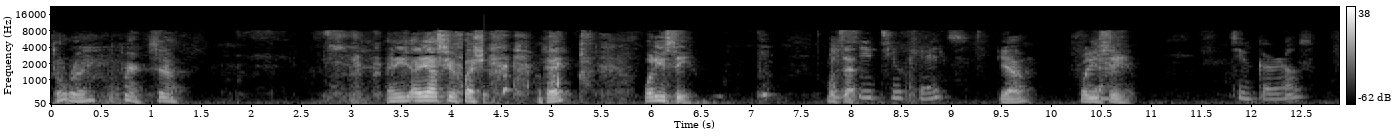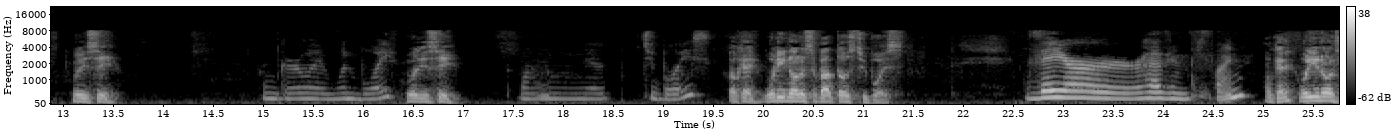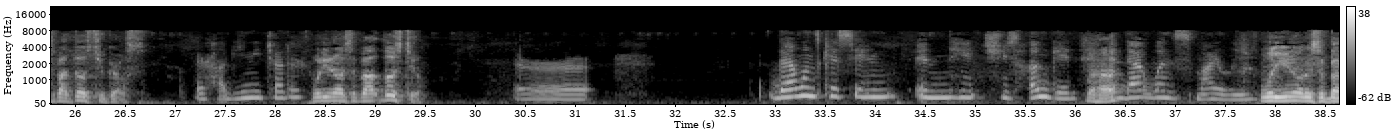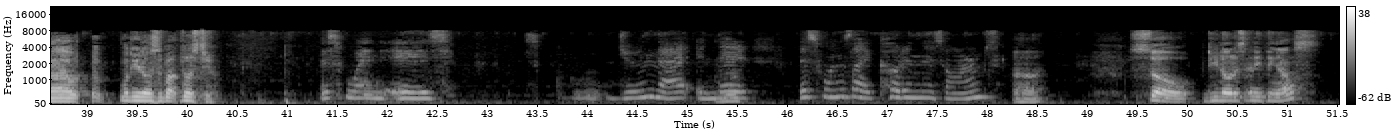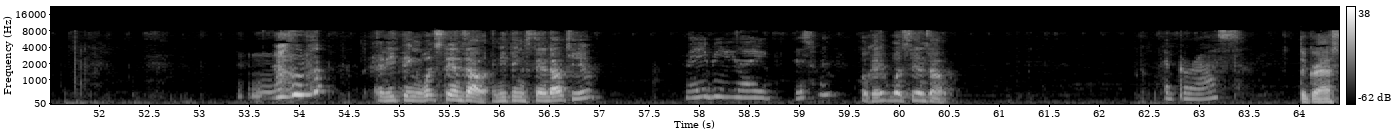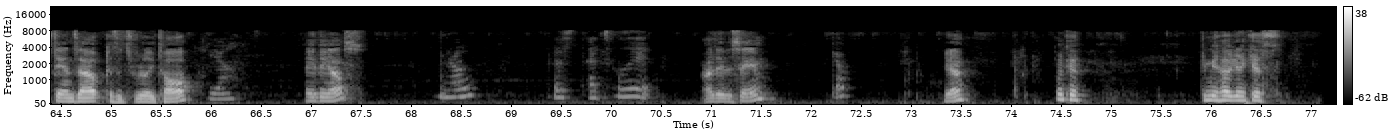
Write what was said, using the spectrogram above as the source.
Don't run. Come here. Sit down. I need, I need to ask you a question. Okay? What do you see? What's I that? see two kids, Yeah? What do you Yeah. see? two girls, What do you see? one girl and one boy, What do you see? one uh, two boys. Okay, what do you notice about those two boys? They are having fun. Okay, what do you notice about those two girls? They're hugging each other. What do you notice about those two? That one's kissing and he, she's hugging, Uh-huh. and that one's smiling. What do you notice about what do you notice about those two? This one is doing that, and then this one's like holding his arms. Uh-huh. So, do you notice anything else? No, Anything what stands out? Anything stand out to you? maybe like this one, Okay, what stands out? the grass. The grass stands out because it's really tall. Yeah. Anything else? No, that's that's it. Are they the same? Yep. Yeah? Okay. Give me a hug and a kiss.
